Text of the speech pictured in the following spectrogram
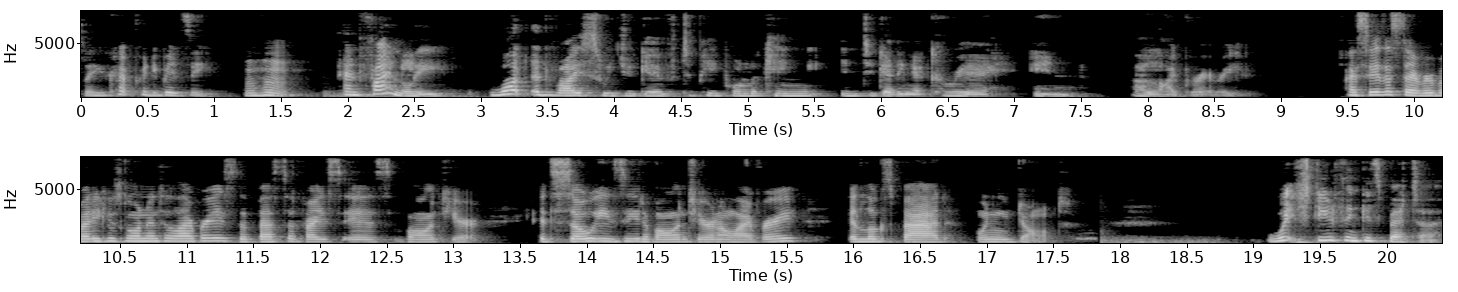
So you kept pretty busy. Mm-hmm. And finally, what advice would you give to people looking into getting a career in a library? I say this to everybody who's going into libraries. The best advice is volunteer. It's so easy to volunteer in a library. It looks bad when you don't. Which do you think is better,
